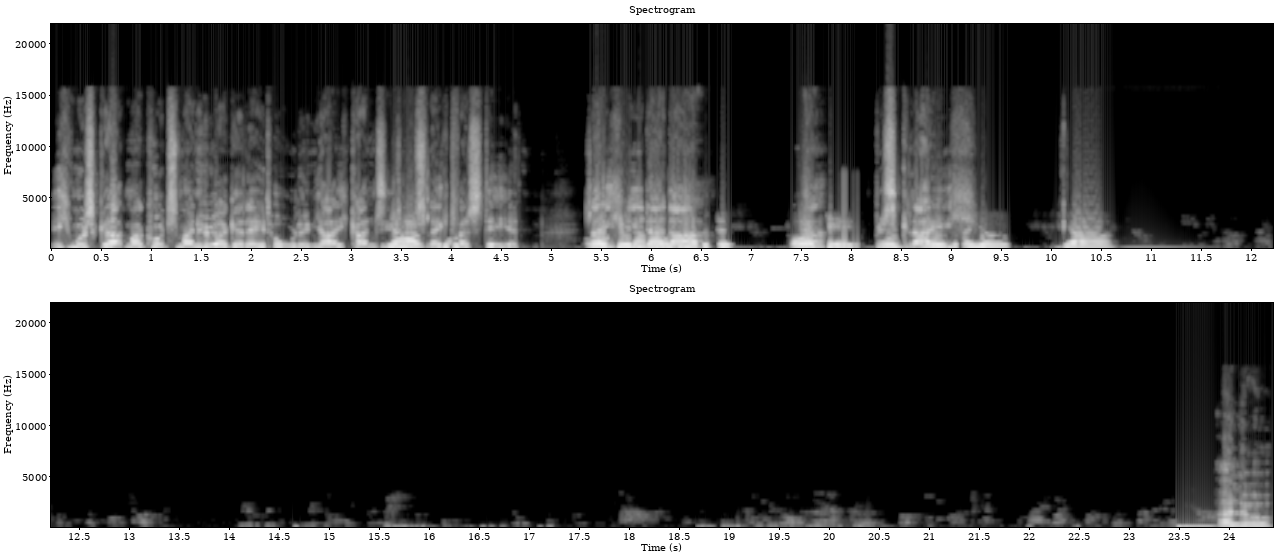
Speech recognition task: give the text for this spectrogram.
ich muss gerade mal kurz mein Hörgerät holen, ja? Ich kann Sie Ja, so schlecht gut. verstehen. Gleich okay, wieder da. Okay. bis Holen- gleich. Sie Ja. Hallo?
